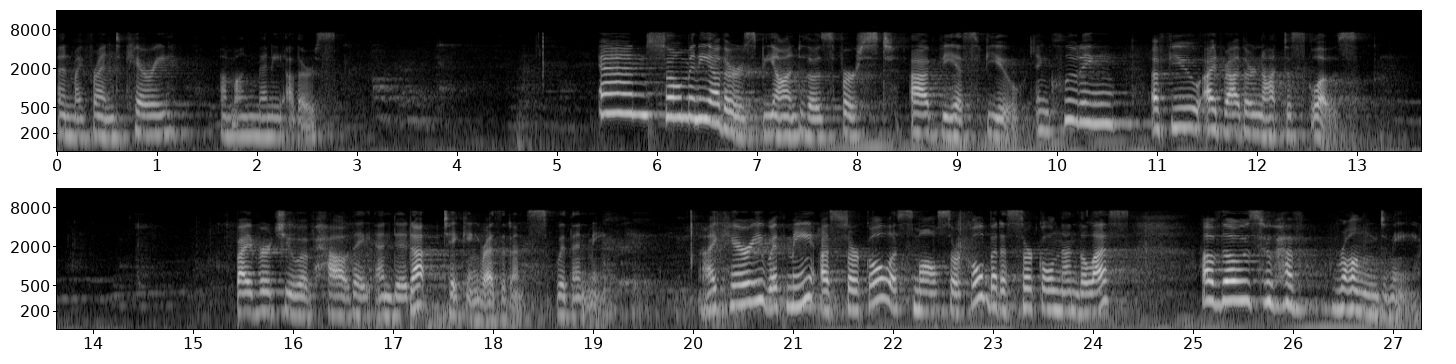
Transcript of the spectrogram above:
and my friend Carrie, among many others. And so many others beyond those first obvious few, including a few I'd rather not disclose by virtue of how they ended up taking residence within me. I carry with me a circle, a small circle, but a circle nonetheless, of those who have wronged me,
